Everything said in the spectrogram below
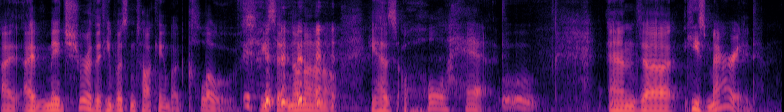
I made sure that he wasn't talking about cloves. He said, "No, no, no, no. He has a whole head." and uh, he's married.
